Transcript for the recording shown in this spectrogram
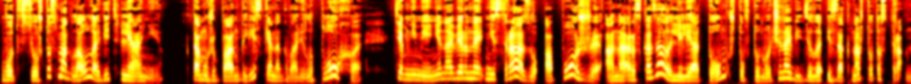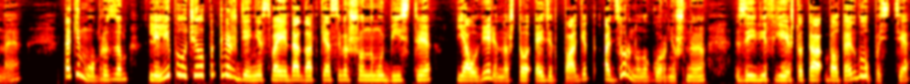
Вот все, что смогла уловить Леони. К тому же по-английски она говорила плохо. Тем не менее, наверное, не сразу, а позже она рассказала Лили о том, что в ту ночь она видела из окна что-то странное. Таким образом, Лили получила подтверждение своей догадки о совершенном убийстве. Я уверена, что Эдит Пагет отдернула горничную, заявив ей, что та болтает глупости,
